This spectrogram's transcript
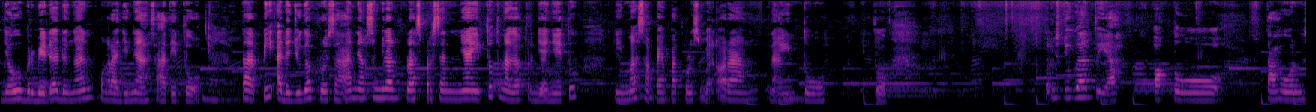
jauh berbeda dengan pengrajinnya saat itu. Ya. Tapi ada juga perusahaan yang 19 persennya itu tenaga kerjanya itu 5 sampai 49 orang. Nah, itu itu. Terus juga tuh ya, waktu tahun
